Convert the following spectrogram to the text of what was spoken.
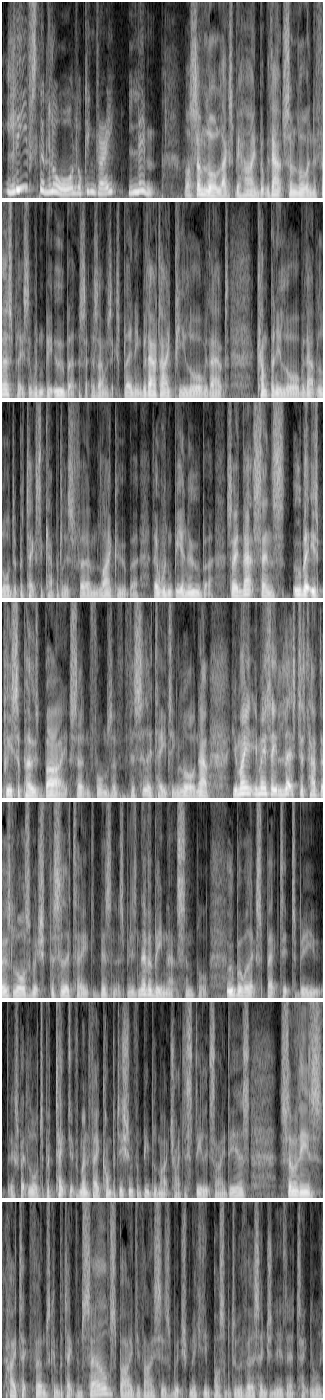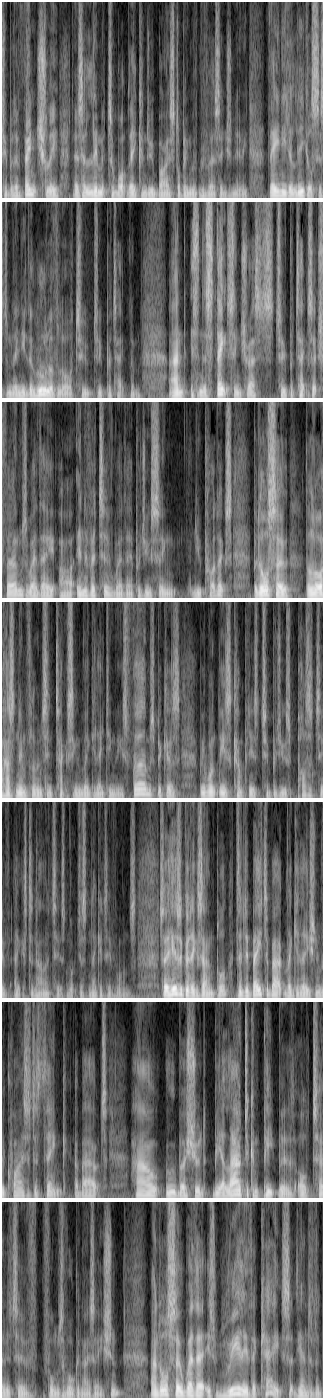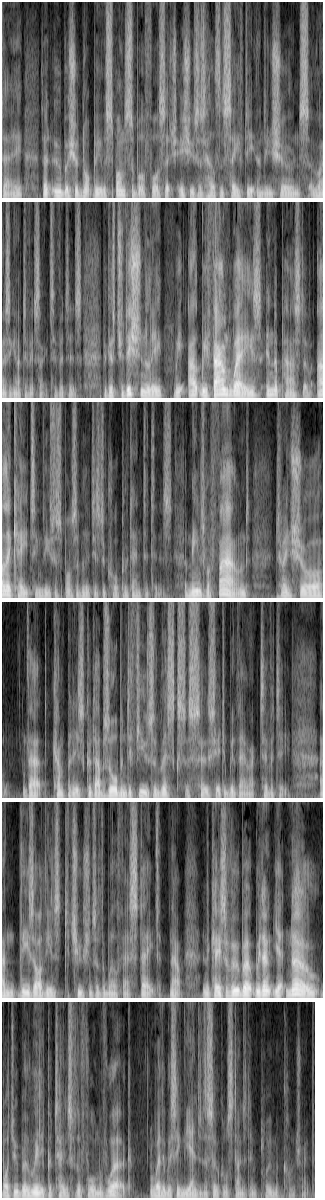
leaves the law looking very limp well, some law lags behind, but without some law in the first place, there wouldn't be Uber, as, as, I was explaining. Without IP law, without company law, without the law that protects a capitalist firm like Uber, there wouldn't be an Uber. So, in that sense, Uber is presupposed by certain forms of facilitating law. Now, you may you may say, let's just have those laws which facilitate business, but it's never been that simple. Uber will expect it to be expect the law to protect it from unfair competition from people who might try to steal its ideas. Some of these high tech firms can protect themselves by devices which make it impossible to reverse reverse engineer their technology, but eventually there's a limit to what they can do by stopping reverse engineering. They need a legal system, they need the rule of law to, to protect them. And it's in the state's interests to protect such firms where they are innovative, where they're producing new products, but also the law has an influence in taxing and regulating these firms because we want these companies to produce positive externalities, not just negative ones. So here's a good example. The debate about regulation requires us to think about how Uber should be allowed to compete with alternative forms of organisation, and also whether it's really the case at the end of the day that Uber should not be responsible for such issues as health and safety and insurance arising out of its activities. Because traditionally, we, we found ways in the past of allocating these responsibilities to corporate entities. means were found to ensure that companies could absorb and diffuse the risks associated with their activity. And these are the institutions of the welfare state. Now, in the case of Uber, we don't yet know what Uber really pretends for the form of work or whether we're seeing the end of the so-called standard employment contract.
